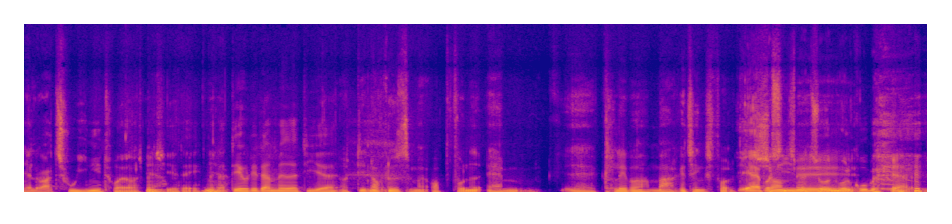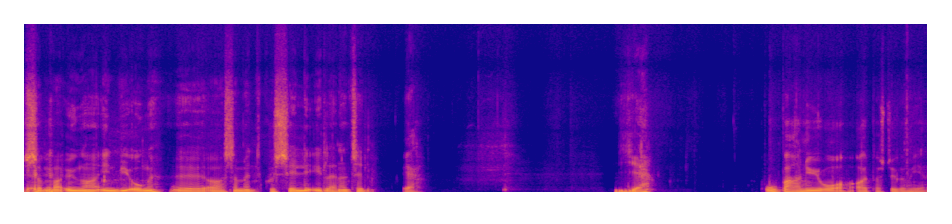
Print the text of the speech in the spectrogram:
Eller bare tweenie, tror jeg også, man Ja. ja. siger i dag. Men Ja. ja. det er jo det der med, at de er... Og det er nok noget, som er opfundet af øh, clever marketingsfolk. Ja, præcis. Man så en målgruppe. ja, som var yngre end vi unge, øh, og som man kunne sælge et eller andet til. Ja. Ja, Brugbare nye ord og et par stykker mere.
